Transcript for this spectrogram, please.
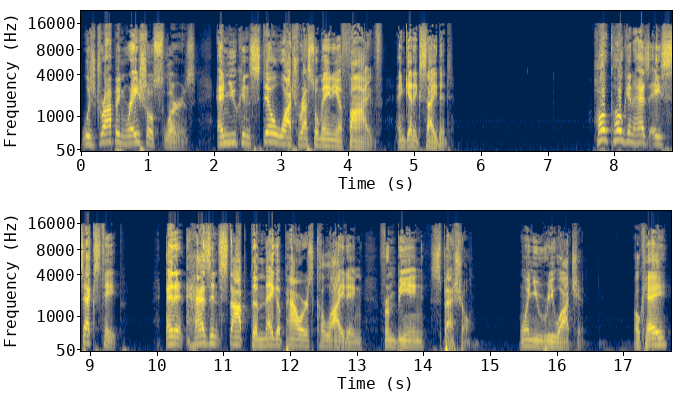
was dropping racial slurs, and you can still watch WrestleMania 5 and get excited. Hulk Hogan has a sex tape, and it hasn't stopped the mega powers colliding from being special when you rewatch it. Okay?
